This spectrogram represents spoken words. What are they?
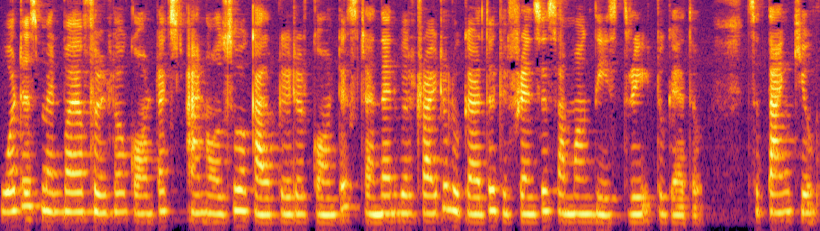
what is meant by a filter context and also a calculated context and then we'll try to look at the differences among these three together. So thank you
